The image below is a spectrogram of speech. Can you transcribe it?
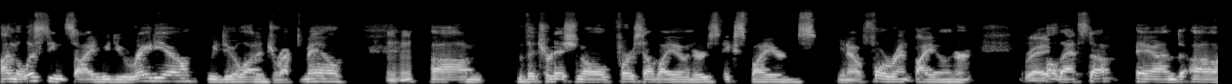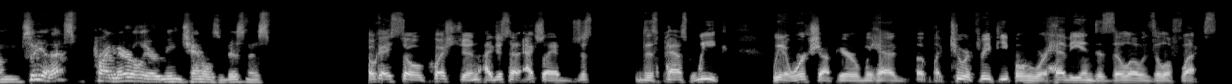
on the listing side, we do radio, we do a lot of direct mail, mm-hmm. um, the traditional for sale by owners, expireds, you know, for rent by owner, right? All that stuff. And um, so, yeah, that's primarily our main channels of business. Okay, so question: I just had actually I had just this past week we had a workshop here and we had uh, like two or three people who were heavy into Zillow and Zillow Flex.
